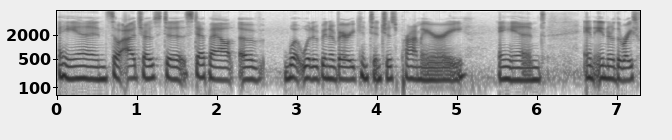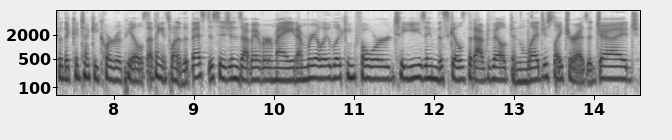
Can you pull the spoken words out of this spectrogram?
and so i chose to step out of what would have been a very contentious primary and and enter the race for the Kentucky Court of Appeals. I think it's one of the best decisions I've ever made. I'm really looking forward to using the skills that I've developed in the legislature as a judge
